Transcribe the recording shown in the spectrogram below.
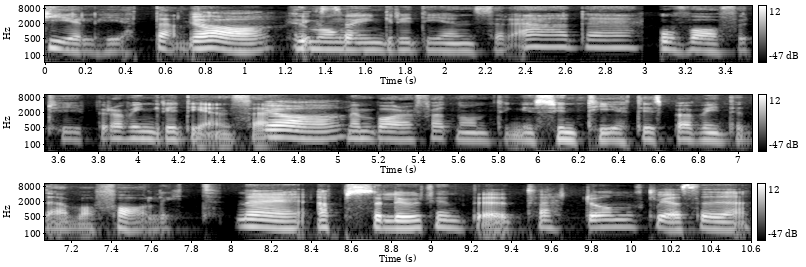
helheten. Ja, Hur exakt. många ingredienser är det och vad för typer av ingredienser. Ja. Men bara för att någonting är syntetiskt behöver inte det vara farligt. Nej, absolut inte. Tvärtom skulle jag säga.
